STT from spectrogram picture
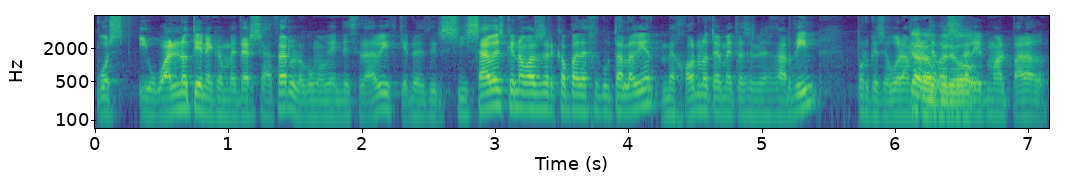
pues igual no tiene que meterse a hacerlo, como bien dice David. Quiero decir, si sabes que no vas a ser capaz de ejecutarla bien, mejor no te metas en el jardín, porque seguramente vas a salir mal parado.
